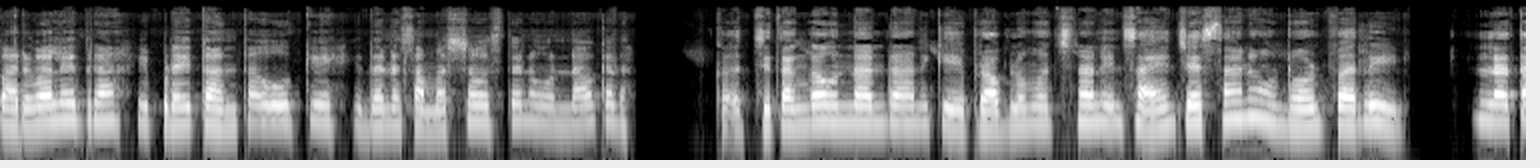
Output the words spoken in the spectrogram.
పర్వాలేదురా ఇప్పుడైతే అంతా ఓకే. ఏదైనా సమస్య వస్తే నువ్వు ఉన్నావు కదా. ఖచ్చితంగా ఉన్నాను దానికి ఏ ప్రాబ్లం వచ్చినా నేను సాయం చేస్తాను. Don't worry. లత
